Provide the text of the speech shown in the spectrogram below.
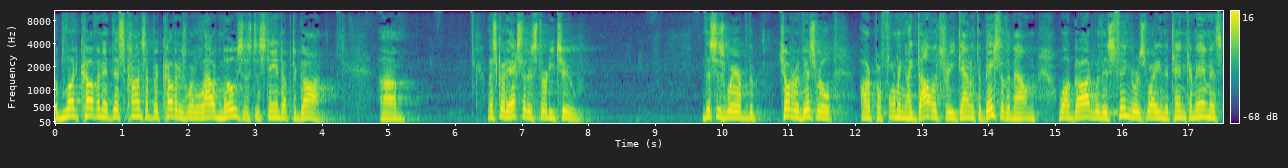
The blood covenant, this concept of covenant is what allowed Moses to stand up to God. Um, let's go to Exodus 32. This is where the children of Israel are performing idolatry down at the base of the mountain while God, with his finger, is writing the Ten Commandments.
